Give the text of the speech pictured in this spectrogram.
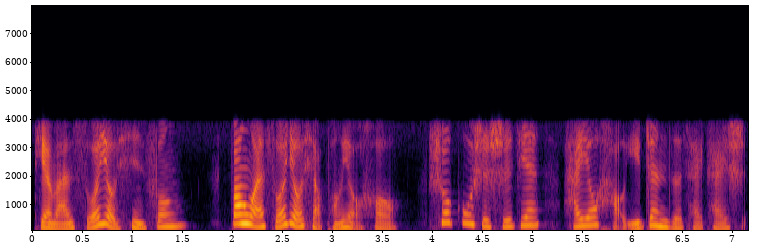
舔完所有信封，帮完所有小朋友后，说故事时间还有好一阵子才开始。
